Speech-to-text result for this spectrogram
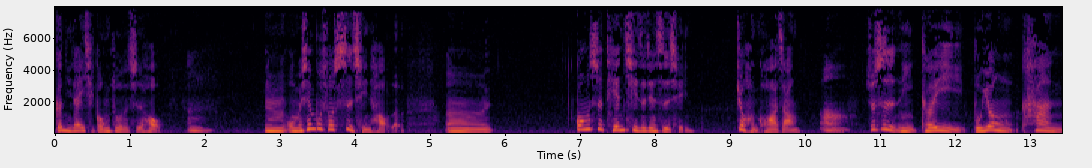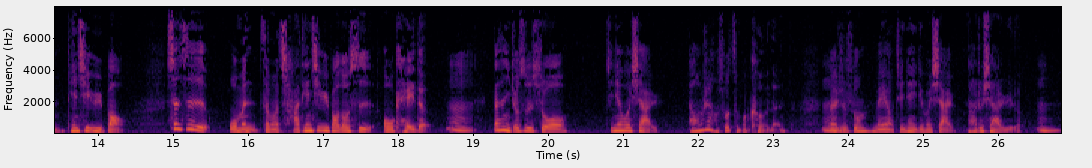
跟你在一起工作的时候，嗯嗯，我们先不说事情好了，嗯，光是天气这件事情就很夸张，啊，就是你可以不用看天气预报，甚至我们怎么查天气预报都是 OK 的，嗯，但是你就是说今天会下雨，然后就想说怎么可能？那就说没有，今天一定会下雨，然后就下雨了，嗯，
